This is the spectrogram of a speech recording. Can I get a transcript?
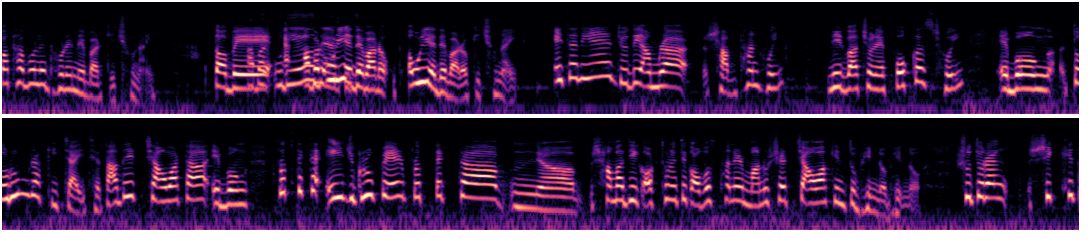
কথা বলে ধরে নেবার কিছু নাই। তবে আবার উড়িয়ে দেবারও উড়িয়ে দেবারও কিছু নাই। এটা নিয়ে যদি আমরা সাবধান হই নির্বাচনে ফোকাসড হই এবং তরুণরা কি চাইছে তাদের চাওয়াটা এবং প্রত্যেকটা এইজ গ্রুপের প্রত্যেকটা সামাজিক অর্থনৈতিক অবস্থানের মানুষের চাওয়া কিন্তু ভিন্ন ভিন্ন। সুতরাং শিক্ষিত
